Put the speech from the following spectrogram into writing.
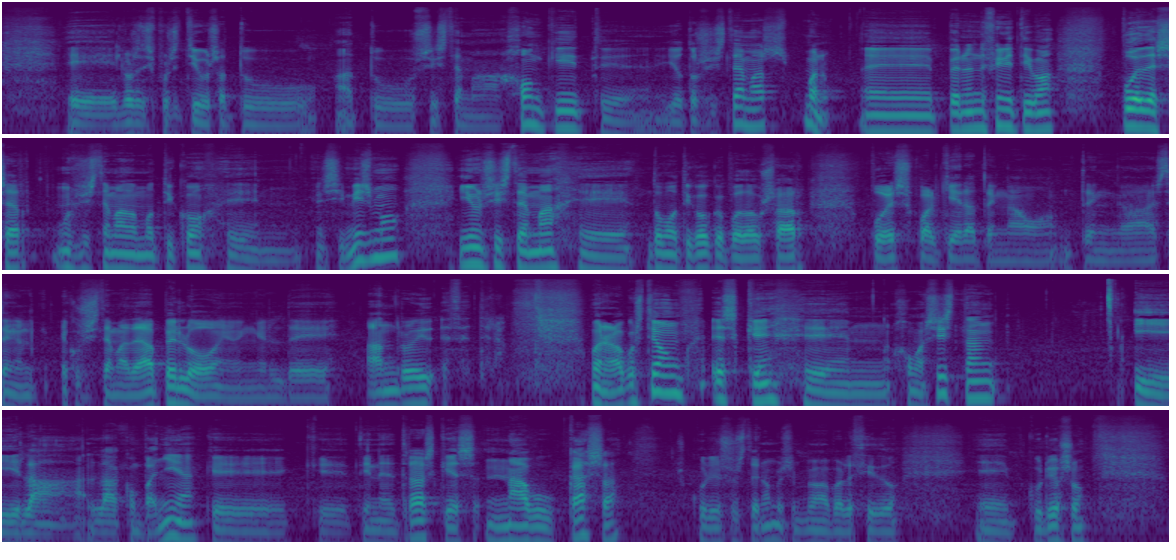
eh, los dispositivos a tu, a tu sistema HomeKit y otros sistemas. Bueno, pero en definitiva puede ser un sistema domótico en, sí mismo y un sistema domótico que pueda usar pues cualquiera tenga, tenga, esté en el ecosistema de Apple o en el de Android, etc. Bueno, la cuestión es que Home Assistant y la, compañía que, tiene detrás, que es Nabu Casa. Es curioso este nombre, siempre me ha parecido eh, curioso.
